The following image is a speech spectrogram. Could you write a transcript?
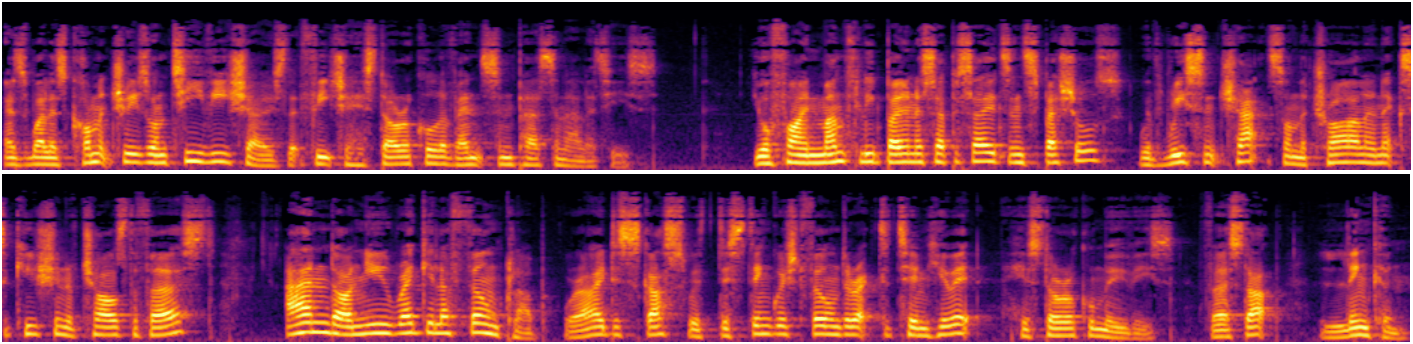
as well as commentaries on TV shows that feature historical events and personalities. You'll find monthly bonus episodes and specials with recent chats on the trial and execution of Charles I and our new regular film club where I discuss with distinguished film director Tim Hewitt historical movies. First up, Lincoln,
